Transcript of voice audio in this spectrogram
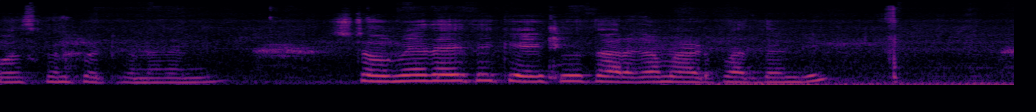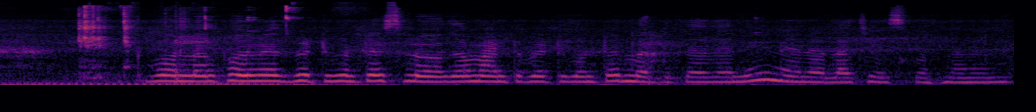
పోసుకొని పెట్టుకున్నానండి. స్టవ్ మీద అయితే కేకు త్వరగా మాడిపోద్దండి. బొల్లల పొయ్యి మీద పెట్టుకుంటే స్లోగా మంట పెట్టుకుంటే మగ్గుతుందని నేను అలా చేసుకుంటున్నానండి.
